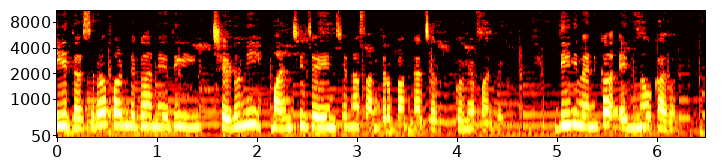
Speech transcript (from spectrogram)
ఈ దసరా పండుగ అనేది చెడుని మంచి జయించిన సందర్భంగా జరుపుకునే పండుగ. దీని వెనుక ఎన్నో కథలు.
